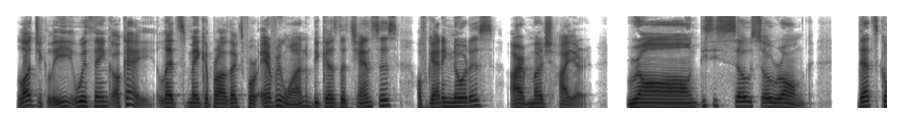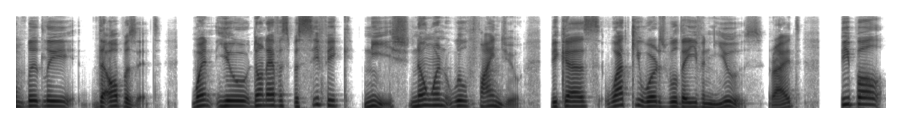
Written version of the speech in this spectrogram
logically, we think, okay, let's make a product for everyone because the chances of getting noticed are much higher. Wrong. This is so, so wrong. That's completely the opposite. When you don't have a specific niche, no one will find you because what keywords will they even use, right? People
